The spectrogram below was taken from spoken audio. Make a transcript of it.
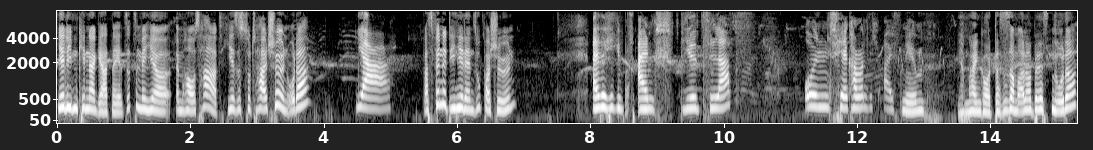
Ihr lieben Kindergärtner, jetzt sitzen wir hier im Haus Hart. Hier ist es total schön, oder? Ja. Was findet ihr hier denn super schön? Also hier gibt es einen Spielplatz und hier kann man sich Eis nehmen. Ja, mein Gott, das ist am allerbesten, oder?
